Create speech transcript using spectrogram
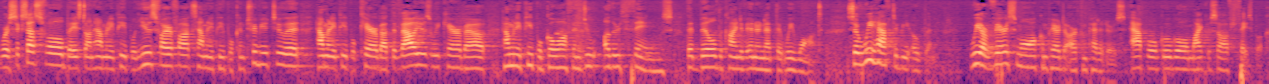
We're successful based on how many people use Firefox, how many people contribute to it, how many people care about the values we care about, how many people go off and do other things that build the kind of internet that we want. So we have to be open. We are very small compared to our competitors Apple, Google, Microsoft, Facebook.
